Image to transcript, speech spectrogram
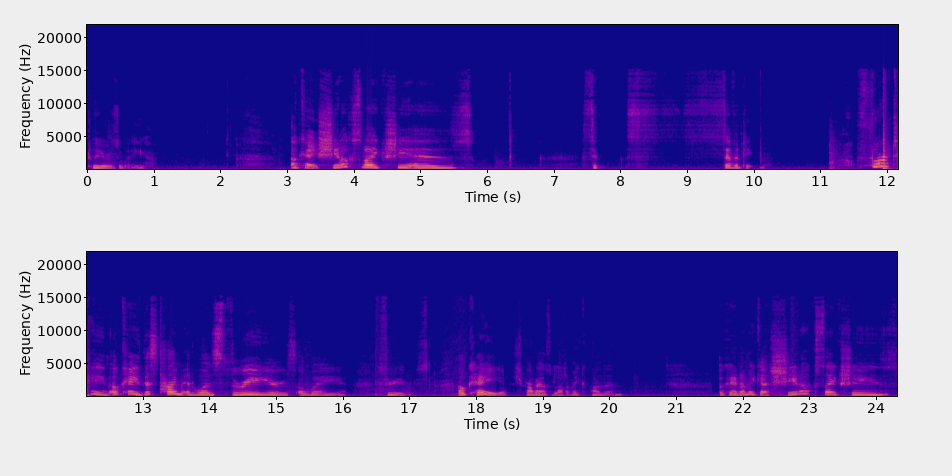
Two years away. Okay, she looks like she is 17. 14. Okay, this time it was three years away. Three years. Okay, she probably has a lot of makeup on then. Okay, let me guess. She looks like she's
